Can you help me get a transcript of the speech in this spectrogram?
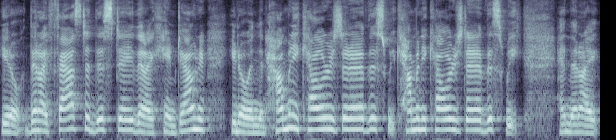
you know, then I fasted this day. Then I came down, you know, and then how many calories did I have this week? How many calories did I have this week? And then I,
